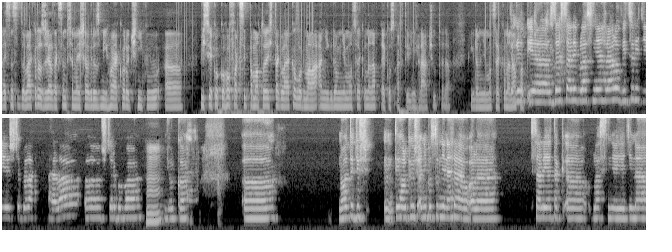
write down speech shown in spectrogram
když jsem se tohle jako dozvěděl, tak jsem přemýšlel, kdo z mýho jako ročníku, víš, jako koho fakt si pamatuješ takhle jako odmala a nikdo mě moc jako nenap, jako z aktivních hráčů teda, nikdo mě moc jako nenapadl. Tak je, ze Sali vlastně hrálo víc lidí, ještě byla Hela uh, Štěrbová, hmm. Jurka. Uh, no a teď už hm, ty holky už ani postupně nehrajou, ale Sally je tak uh, vlastně jediná,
